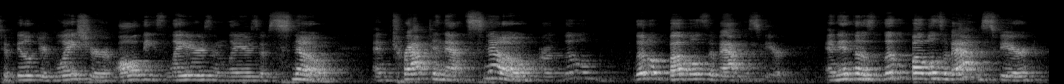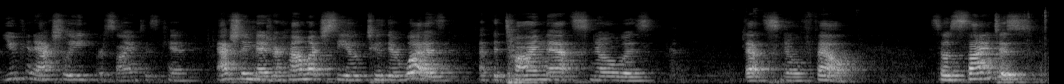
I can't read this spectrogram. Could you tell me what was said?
to build your glacier all these layers and layers of snow. And trapped in that snow are little, little bubbles of atmosphere. And in those little bubbles of atmosphere, you can actually, or scientists can, actually measure how much CO2 there was at the time that snow was, that snow fell. So scientists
